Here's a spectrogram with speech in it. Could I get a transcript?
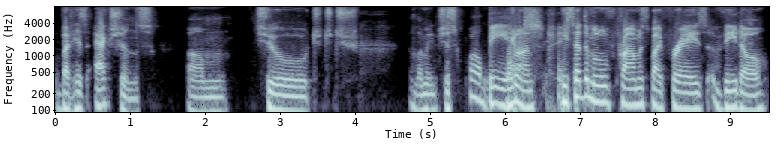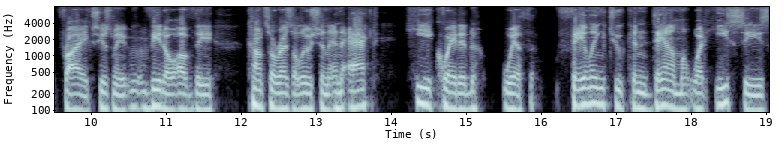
but his actions. Um, to, let me just well BS. hold on. He said the move promised by Frey's veto, Frey, excuse me, veto of the council resolution, an act he equated with failing to condemn what he sees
